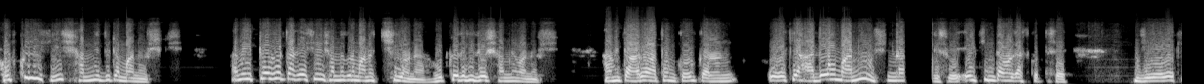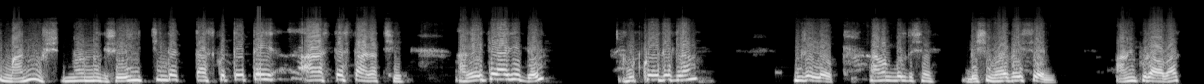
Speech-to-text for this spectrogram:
হুট করে দেখি সামনে দুটো মানুষ আমি একটু আগে তাকাইছি সামনে কোনো মানুষ ছিল না হুট করে দেখি সামনে মানুষ আমি তো আরও আতঙ্ক কারণ ওরা কি আদৌ মানুষ না কিছু এই চিন্তা আমার কাজ করতেছে যে ওরা কি মানুষ না অন্য কিছু এই চিন্তা কাজ করতে করতে আস্তে আস্তে আগাচ্ছি আগাইতে আগাইতে হুট করে দেখলাম দুটো লোক আমাকে বলতেছে বেশি ভয় পাইছেন আমি পুরো অবাক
